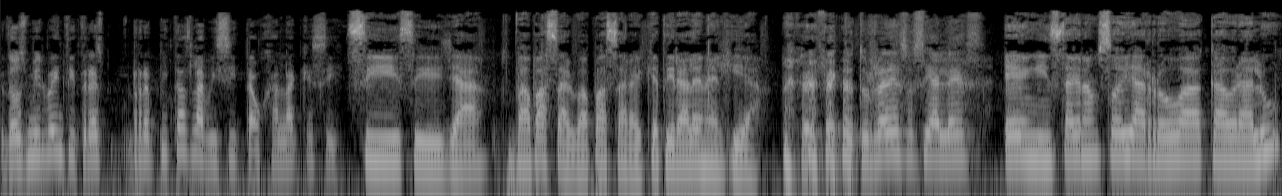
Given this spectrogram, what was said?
2023 repitas la visita. Ojalá que sí. Sí, sí, ya. Va a pasar, va a pasar. Hay que tirar la energía. Perfecto. ¿Tus redes sociales? En Instagram soy arroba cabralu,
